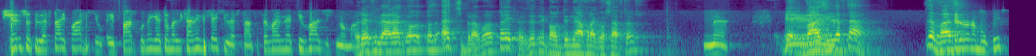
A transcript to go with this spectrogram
Ξέρεις ότι λεφτά υπάρχει, υπάρχουν γιατί ο Μελισανίδης έχει λεφτά. Το θέμα είναι τι βάζεις στην ομάδα. Ρε φιλαράκο, το... έτσι μπράβο, το είπες. Δεν είπα ότι είναι άφραγκος αυτός. Ναι. Ε, βάζει λεφτά. Δεν βάζει. Θέλω να μου πεις,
